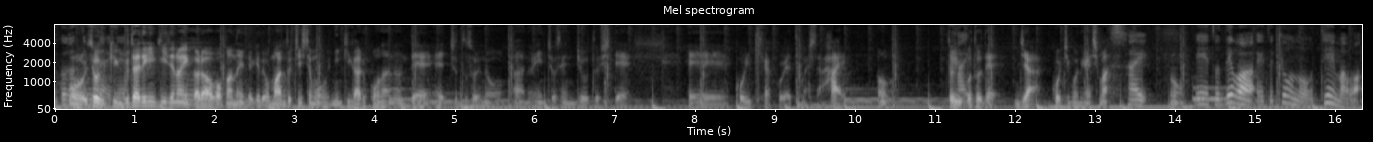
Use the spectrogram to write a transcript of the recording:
伺ってみたい、ね、具体的に聞いてないから分かんないんだけど、まあどっちにしても人気があるコーナーなんで、えちょっとそれのあの延長線上として、えー、こういう企画をやってました。はい、うん、ということで、はい、じゃあコーチングお願いします。はい、うん、えーと、では、えーと、と今日のテーマは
